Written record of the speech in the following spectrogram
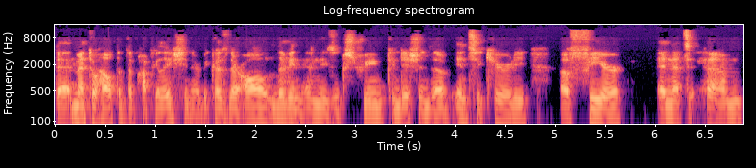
the mental health of the population there because they're all living in these extreme conditions of insecurity, of fear, and that's um,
